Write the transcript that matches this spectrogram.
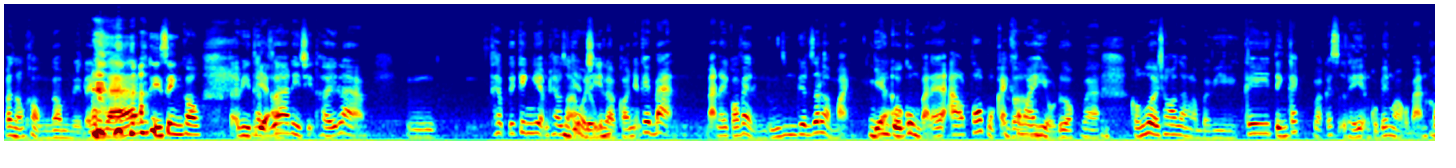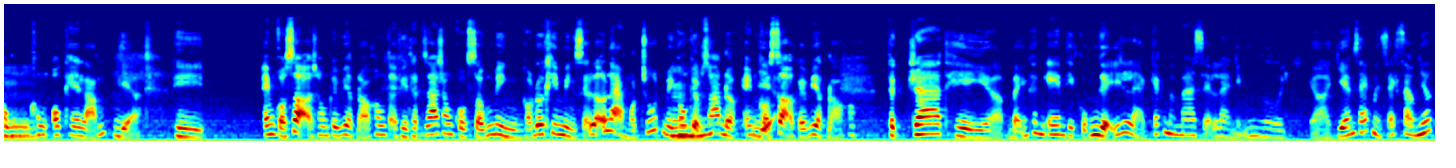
ban giám khảo ngầm để đánh giá thí sinh không tại vì thật yeah. Dạ. ra thì chị thấy là theo cái kinh nghiệm theo dõi dạ, của chị là có những cái bạn bạn ấy có vẻ ứng dụng viên rất là mạnh yeah. nhưng cuối cùng bạn ấy out top một cách vâng. không ai vâng. hiểu được và có người cho rằng là bởi vì cái tính cách và cái sự thể hiện của bên ngoài của bạn không ừ. không ok lắm yeah. thì em có sợ trong cái việc đó không tại vì thật ra trong cuộc sống mình có đôi khi mình sẽ lỡ làm một chút mình không kiểm soát được em có yeah. sợ cái việc đó không thực ra thì ờ, bản thân em thì cũng nghĩ là các mama sẽ là những người uh, giám sát mình sát sao nhất.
